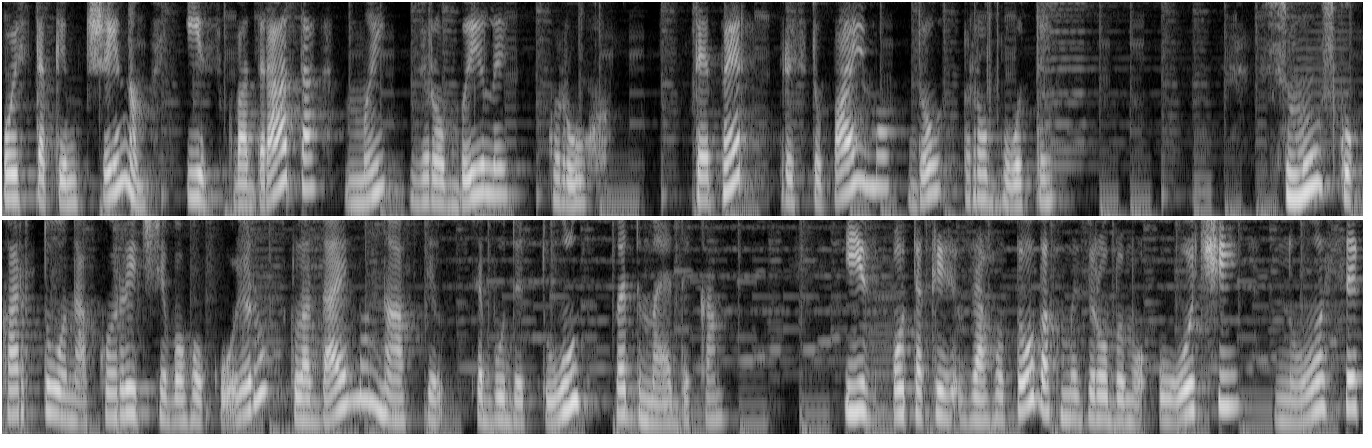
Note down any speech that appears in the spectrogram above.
Ось таким чином із квадрата ми зробили круг. Тепер приступаємо до роботи. Смужку картона коричневого кольору складаємо навпіл. Це буде тулуб ведмедика. Із отаких заготовок ми зробимо очі, носик,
